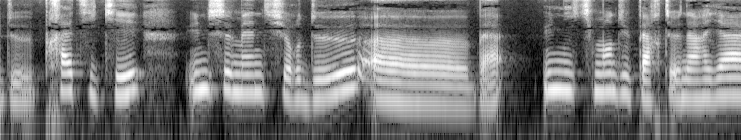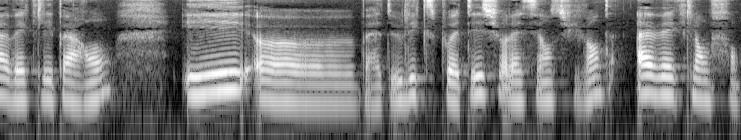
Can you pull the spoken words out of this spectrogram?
de, pratiquer une semaine sur deux bah, uniquement du partenariat avec les parents et euh, bah, de l'exploiter sur la séance suivante avec l'enfant.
